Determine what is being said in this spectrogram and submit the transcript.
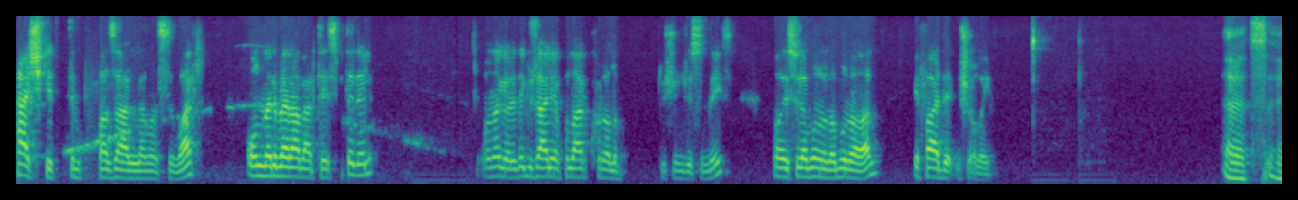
Her şirketin pazarlaması var. Onları beraber tespit edelim. Ona göre de güzel yapılar kuralım düşüncesindeyiz. Dolayısıyla bunu da buradan ifade etmiş olayım. Evet, e,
